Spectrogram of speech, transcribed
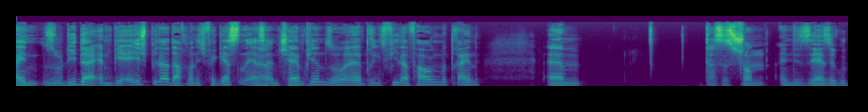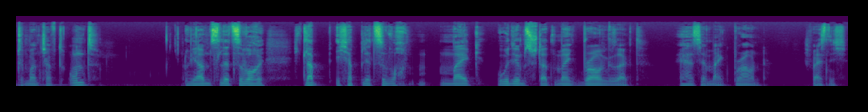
ein solider NBA-Spieler, darf man nicht vergessen. Er ist Ja. ein Champion, so, er bringt viel Erfahrung mit rein. Ähm, das ist schon eine sehr, sehr gute Mannschaft. Und wir haben es letzte Woche, ich glaube, ich habe letzte Woche Mike Williams statt Mike Brown gesagt. Er heißt ja Mike Brown. Ich weiß nicht.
